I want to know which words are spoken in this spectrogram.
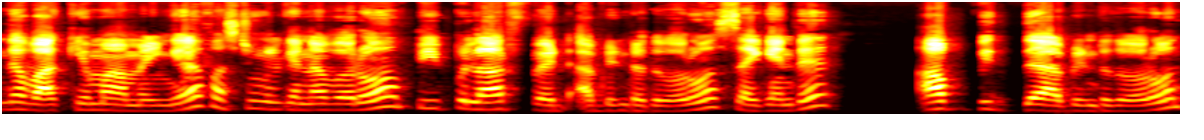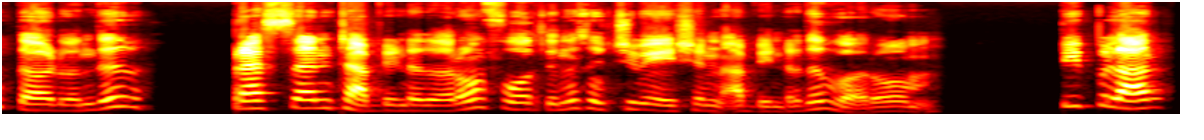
இந்த வாக்கியமா அமைங்க. ஃபர்ஸ்ட் உங்களுக்கு என்ன வரும்? பீப்புள் ஆர் ஃபெட் அப்படின்றது வரும். செகண்ட் அப் வித் அப்படின்றது வரும். தேர்ட் வந்து ப்ரெசன்ட் அப்படின்றது வரும். ஃபோர்த் வந்து சுச்சுவேஷன் அப்படின்றது வரும். People are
